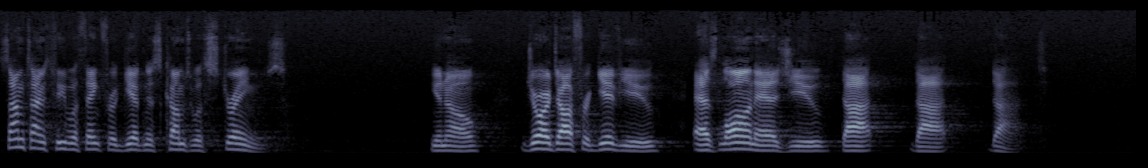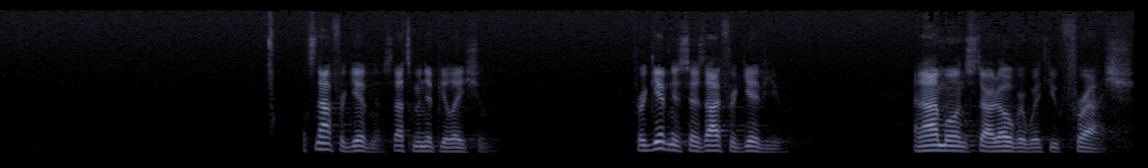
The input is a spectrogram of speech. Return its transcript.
sometimes people think forgiveness comes with strings. You know, George, I'll forgive you as long as you dot, dot, dot. That's not forgiveness, that's manipulation. Forgiveness says, I forgive you. And I'm willing to start over with you fresh,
